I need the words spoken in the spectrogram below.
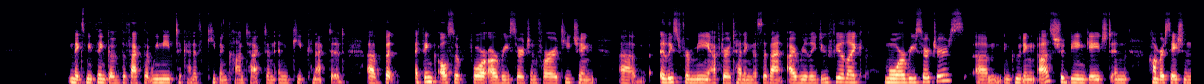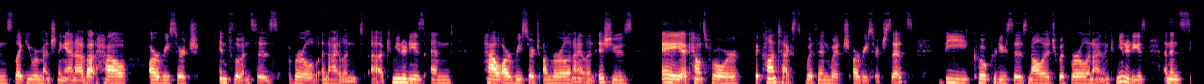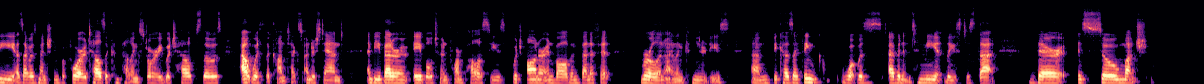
makes me think of the fact that we need to kind of keep in contact and, and keep connected. Uh, but I think also for our research and for our teaching, um, at least for me, after attending this event, I really do feel like more researchers, um, including us, should be engaged in conversations like you were mentioning, Ana, about how our research influences rural and island uh, communities and how our research on rural and island issues a accounts for the context within which our research sits b co-produces knowledge with rural and island communities and then c as i was mentioning before tells a compelling story which helps those out with the context understand and be better able to inform policies which honor involve and benefit rural and island communities. Um, because i think what was evident to me, at least, is that there is so much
